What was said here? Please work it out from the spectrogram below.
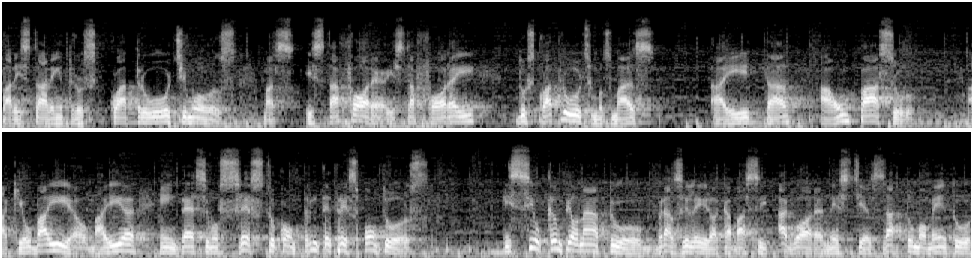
para estar entre os quatro últimos. Mas está fora, está fora aí dos quatro últimos, mas aí tá a um passo. Aqui o Bahia, o Bahia em 16 com 33 pontos. E se o campeonato brasileiro acabasse agora, neste exato momento,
